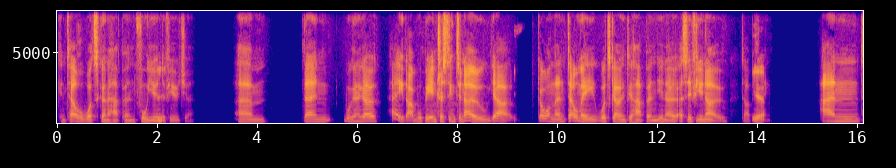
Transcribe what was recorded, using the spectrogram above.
can tell what's going to happen for you in the future, um, then we're going to go, hey, that will be interesting to know. Yeah, go on then, tell me what's going to happen, you know, as if you know type yeah. thing. And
